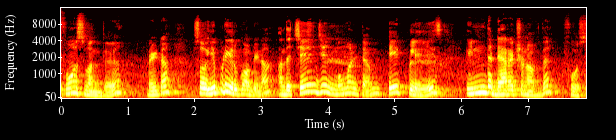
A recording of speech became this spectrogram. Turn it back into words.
ஃபோர்ஸ் வந்து ரைட்டா ஸோ எப்படி இருக்கும் அப்படின்னா அந்த change in momentum take place in the direction of the force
